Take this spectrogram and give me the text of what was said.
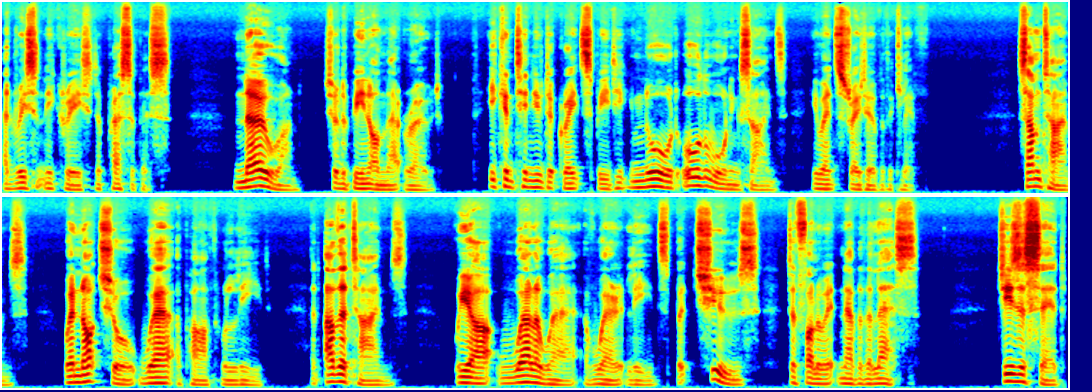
had recently created a precipice. No one should have been on that road. He continued at great speed. He ignored all the warning signs. He went straight over the cliff. Sometimes we're not sure where a path will lead. At other times, we are well aware of where it leads, but choose to follow it nevertheless. Jesus said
